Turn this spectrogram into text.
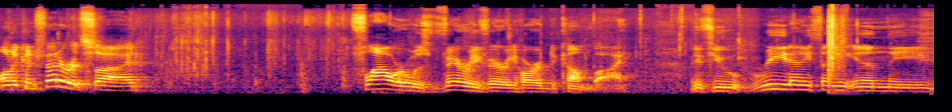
On the Confederate side, flour was very, very hard to come by. If you read anything in the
